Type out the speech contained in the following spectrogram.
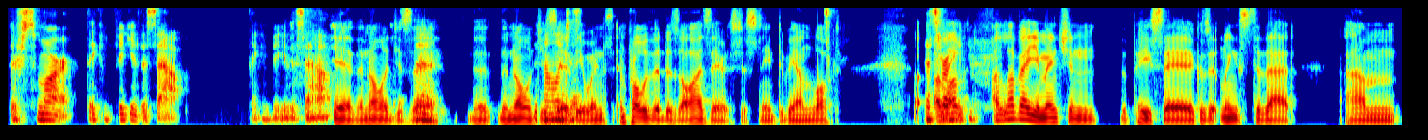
They're smart. They can figure this out. They can figure this out. Yeah the knowledge is there. The the knowledge, the knowledge is there the awareness and probably the desires there it's just need to be unlocked. That's I right. Love, i love how you mentioned the piece there because it links to that um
